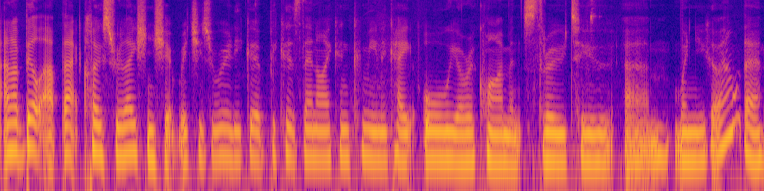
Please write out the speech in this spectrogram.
and I built up that close relationship, which is really good because then I can communicate all your requirements through to um, when you go out there.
